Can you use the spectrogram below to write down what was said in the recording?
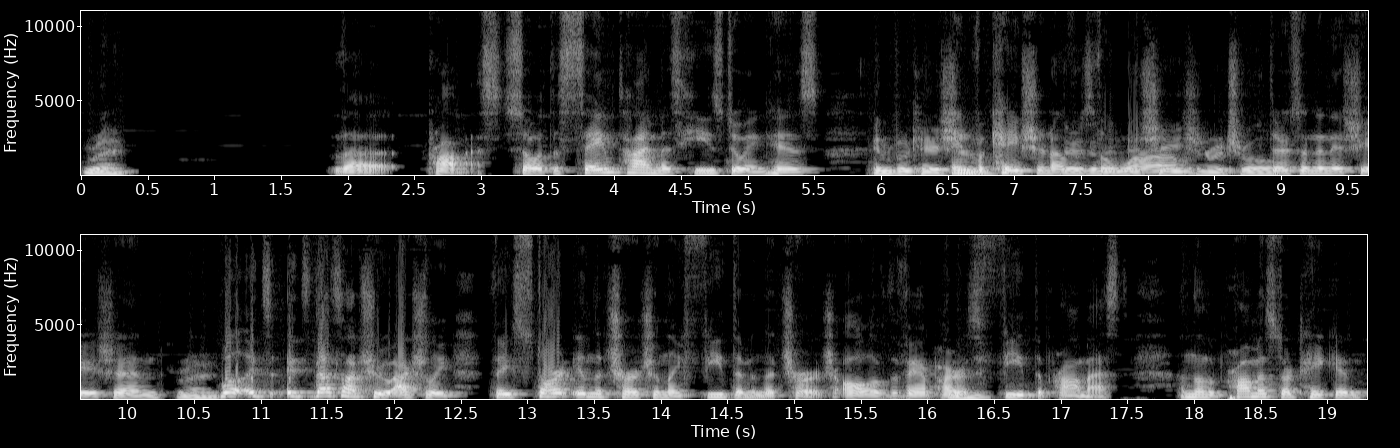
Right. the promised. So at the same time as he's doing his Invocation. invocation of There's the an worm, initiation ritual. there's an initiation. right. Well, it's it's that's not true actually. They start in the church and they feed them in the church. All of the vampires Mhm. feed the promised. And then the promised are taken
